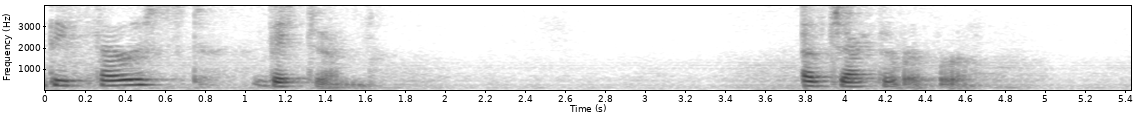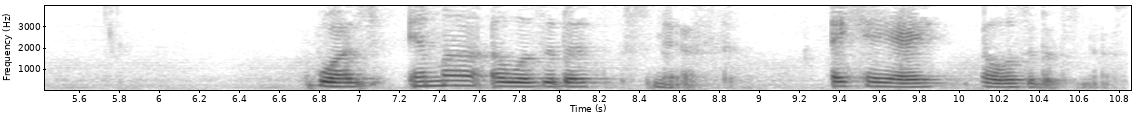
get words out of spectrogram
The first victim of Jack the Ripper was Emma Elizabeth Smith, aka Elizabeth Smith.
